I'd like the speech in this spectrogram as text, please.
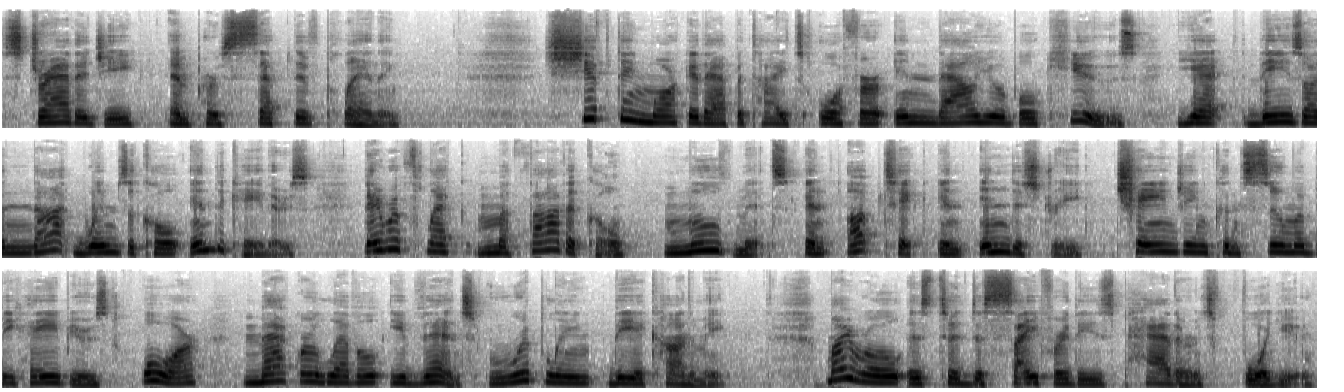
strategy and perceptive planning. Shifting market appetites offer invaluable cues, yet these are not whimsical indicators. They reflect methodical movements and uptick in industry, changing consumer behaviors, or macro level events rippling the economy. My role is to decipher these patterns for you.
